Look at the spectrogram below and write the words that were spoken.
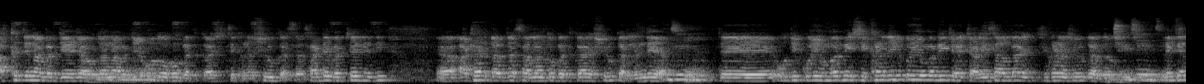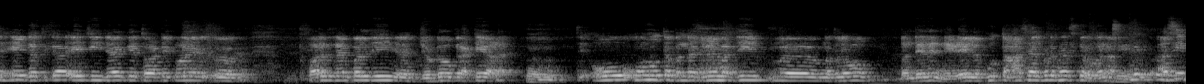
ਅੱਖ 'ਚ ਨਾ ਵੱਜੇ ਜਾਂ ਉਹਦਾ ਨਾ ਵੱਜੇ ਉਦੋਂ ਉਹ ਗੱਤਕਾ ਸਿੱਖਣਾ ਸ਼ੁਰੂ ਕਰ ਸਕਦਾ। ਸਾਡੇ ਬੱਚੇ ਨੇ ਜੀ 8-8 10 ਸਾਲਾਂ ਤੋਂ ਗੱਤਕਾ ਸ਼ੁਰੂ ਕਰ ਲੈਂਦੇ ਆ। ਜੀ। ਤੇ ਉਹਦੀ ਕੋਈ ਉਮਰ ਨਹੀਂ ਸਿੱਖਣ ਦੀ ਵੀ ਕੋਈ ਉਮਰ ਨਹੀਂ ਚਾਹੇ 40 ਸਾਲ ਦਾ ਸਿੱਖਣਾ ਸ਼ੁਰੂ ਕਰ ਦਿਓ ਜੀ, ਜੀ, ਜੀ। ਲੇਕਿਨ ਇਹ ਗੱਤਕਾ ਇਹ ਚੀਜ਼ ਹੈ ਕਿ ਤੁਹਾਡੇ ਕੋਲੇ ਫਾਰ ਐਗਜ਼ਾਮਪਲ ਜੀ ਜੁਡੋ ਕਰਾਟੇ ਵਾਲਾ ਹੈ। ਤੇ ਉਹ ਉਹਨੂੰ ਤਾਂ ਬੰਦਾ ਜਿਵੇਂ ਮਰਜ਼ੀ ਮਤਲਬ ਉਹ ਬੰਦੇ ਦੇ ਨੇੜੇ ਲੱਗੂ ਤਾਂ ਸੈਲਫ ਡਿਫੈਂਸ ਕਰੂਗਾ ਨਾ। ਜੀ। ਅਸੀਂ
